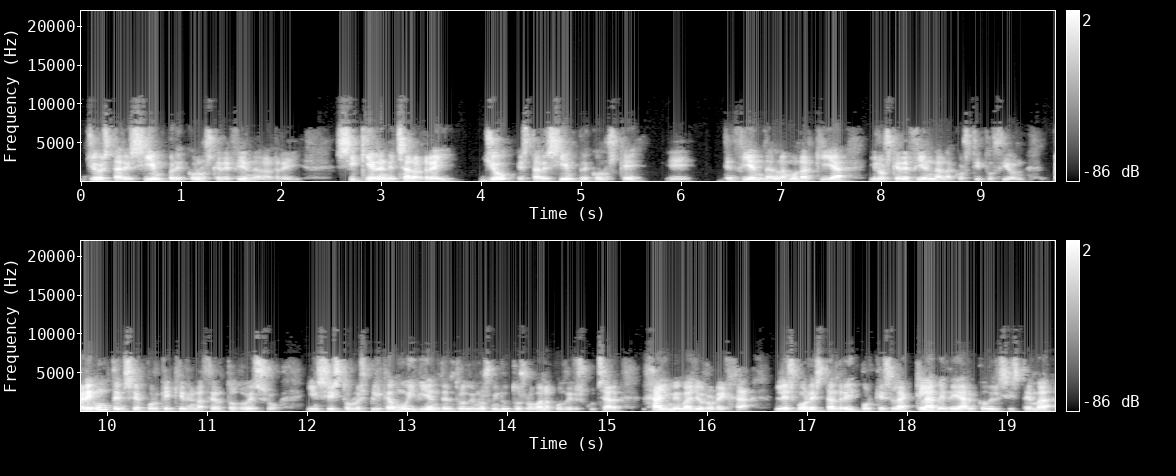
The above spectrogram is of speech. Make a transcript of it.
yo estaré siempre con los que defiendan al rey. Si quieren echar al rey, yo estaré siempre con los que eh, defiendan la monarquía y los que defiendan la Constitución. Pregúntense por qué quieren hacer todo eso. Insisto, lo explica muy bien, dentro de unos minutos lo van a poder escuchar Jaime Mayor Oreja. Les molesta el rey porque es la clave de arco del sistema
